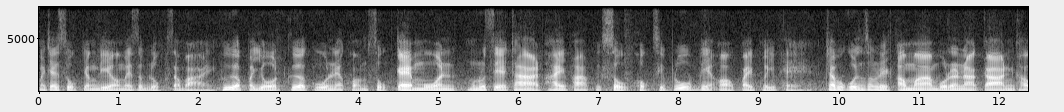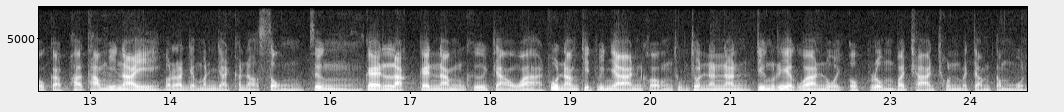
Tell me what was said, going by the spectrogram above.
ไม่ใช่สุขอย่างเดียวไม่สะดวกสบาย เพื่อประโยชน์เกื้อกูลและความสุขแก่มวลมนุษยชาติให้พระภิกษุ 60 รูปเนี่ยออกไปเผยแผ่เจ้าพระคุณสมเด็จเอามาบูรณาการเข้ากับพระธรรมวินัย พระราชบัญญัติคณะสงฆ์ซึ่งแกนหลักแกนนำก็คือเจ้าวาสผู้นำจิตวิญญาณของชุมชนนั้นๆ จึงเรียกว่าหน่วยอบรมประชาชนประจำตำบล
